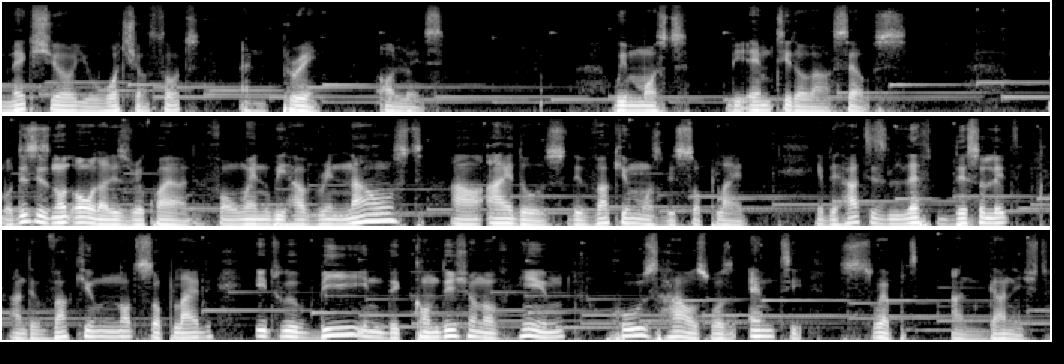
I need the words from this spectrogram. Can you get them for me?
Make sure you watch your thoughts and pray always. We must be emptied of ourselves. But this is not all that is required, for when we have renounced our idols, the vacuum must be supplied. If the heart is left desolate and the vacuum not supplied, it will be in the condition of him whose house was empty, swept, and garnished.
